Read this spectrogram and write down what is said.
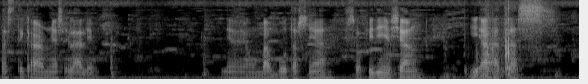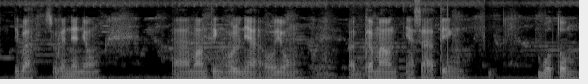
plastic arm niya sa ilalim. Yan yung butas niya. So pwede nyo siyang i-atras diba? So ganyan yung ah, mounting hole niya o yung pagka mount niya sa ating bottom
